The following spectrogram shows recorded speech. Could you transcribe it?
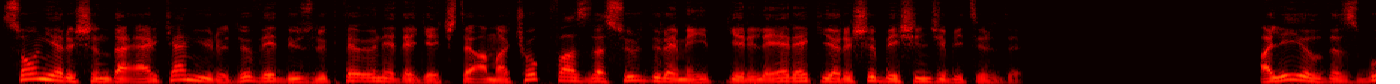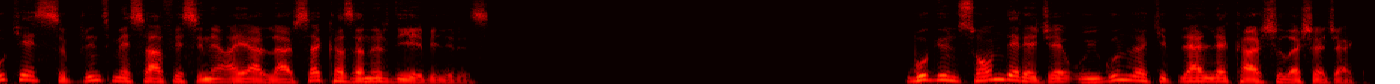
Son yarışında erken yürüdü ve düzlükte öne de geçti ama çok fazla sürdüremeyip gerileyerek yarışı 5. bitirdi. Ali Yıldız bu kez sprint mesafesini ayarlarsa kazanır diyebiliriz. Bugün son derece uygun rakiplerle karşılaşacak.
